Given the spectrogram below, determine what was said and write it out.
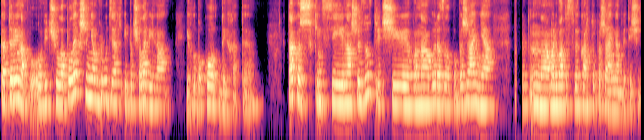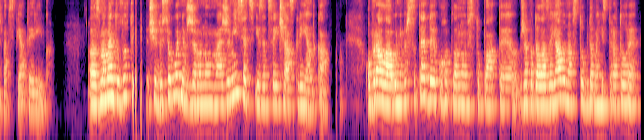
Катерина відчула полегшення в грудях і почала вільно і глибоко дихати. Також в кінці нашої зустрічі вона виразила побажання намалювати свою карту бажань на 2025 рік. Е, З моменту зустрічі до сьогодні вже минув майже місяць, і за цей час клієнтка обрала університет, до якого планує вступати, вже подала заяву на вступ до магістратури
